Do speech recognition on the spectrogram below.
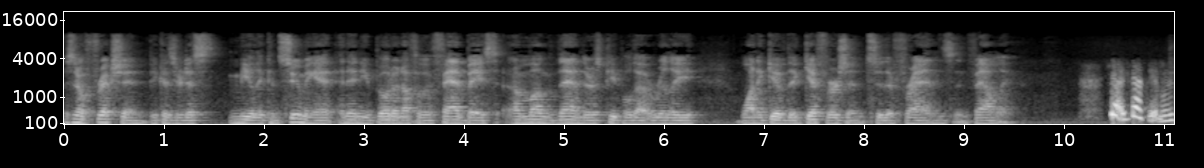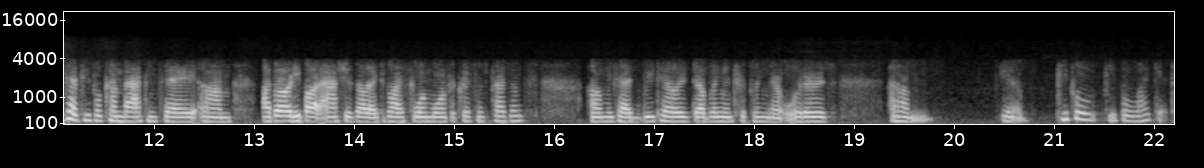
there's no friction because you're just immediately consuming it, and then you build enough of a fan base. Among them, there's people that really want to give the gift version to their friends and family. Yeah, exactly. I mean, we've had people come back and say, um, "I've already bought Ashes. I'd like to buy four more for Christmas presents." Um, we've had retailers doubling and tripling their orders. Um, you know, people people like it.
